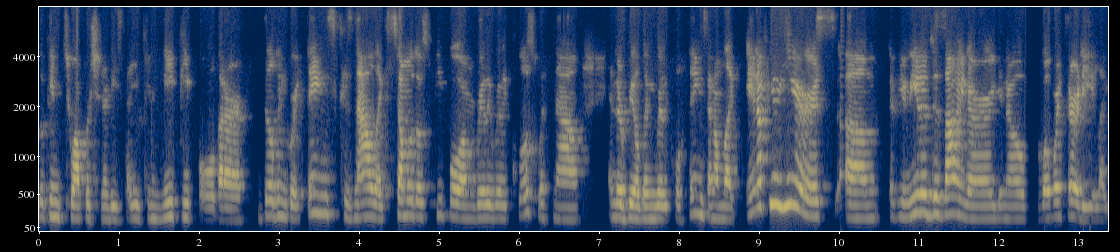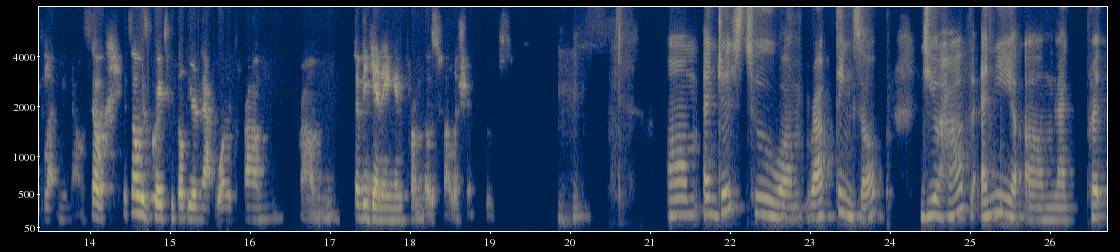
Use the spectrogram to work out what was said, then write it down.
look into opportunities that you can meet people that are building great things. Cause now like some of those people I'm really, really close with now and they're building really cool things. And I'm like, in a few years, um, if you need a designer, you know, when we're 30, like let me know. So it's always great to build your network from from the beginning and from those fellowship groups. Mm-hmm. Um, and just to um, wrap things up, do you have any um, like pr-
